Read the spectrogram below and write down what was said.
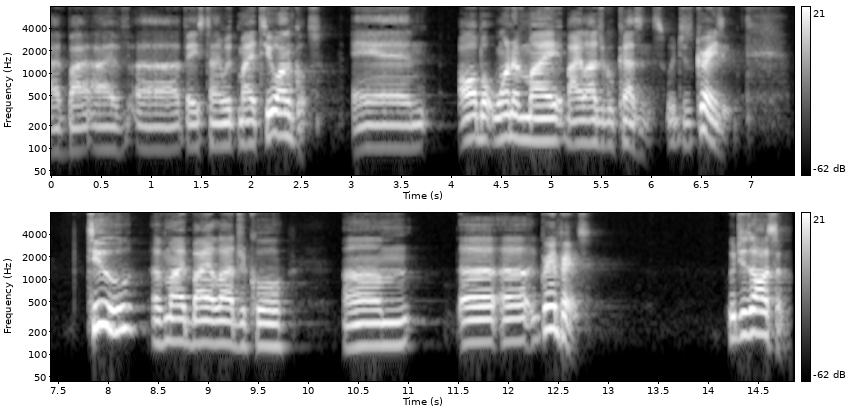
I've I've uh, FaceTime with my two uncles and all but one of my biological cousins, which is crazy. Two of my biological um, uh, uh, grandparents, which is awesome.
